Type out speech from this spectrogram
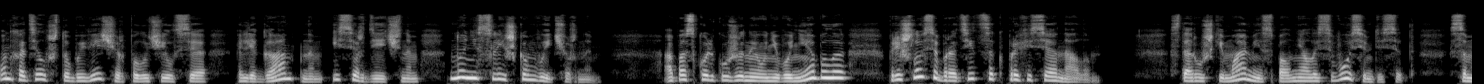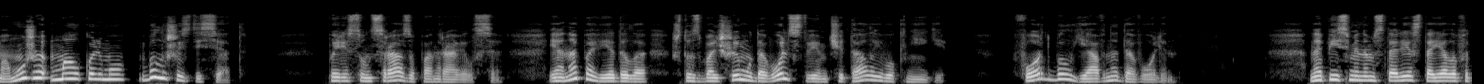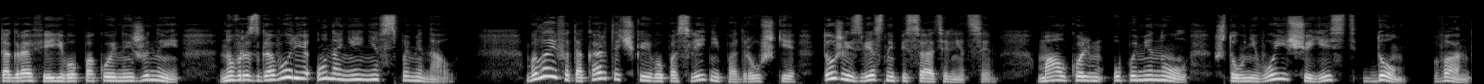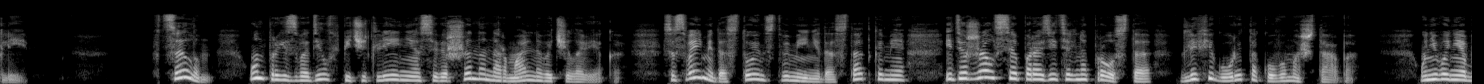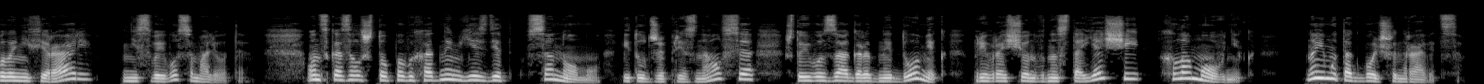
Он хотел, чтобы вечер получился элегантным и сердечным, но не слишком вычурным. А поскольку жены у него не было, пришлось обратиться к профессионалам. Старушке-маме исполнялось восемьдесят, самому же Малкольму было шестьдесят. Пэрисон сразу понравился, и она поведала, что с большим удовольствием читала его книги. Форд был явно доволен. На письменном столе стояла фотография его покойной жены, но в разговоре он о ней не вспоминал. Была и фотокарточка его последней подружки, тоже известной писательницы. Малкольм упомянул, что у него еще есть дом в Англии. В целом он производил впечатление совершенно нормального человека, со своими достоинствами и недостатками, и держался поразительно просто для фигуры такого масштаба. У него не было ни Феррари, ни своего самолета. Он сказал, что по выходным ездит в Саному, и тут же признался, что его загородный домик превращен в настоящий хламовник, но ему так больше нравится.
